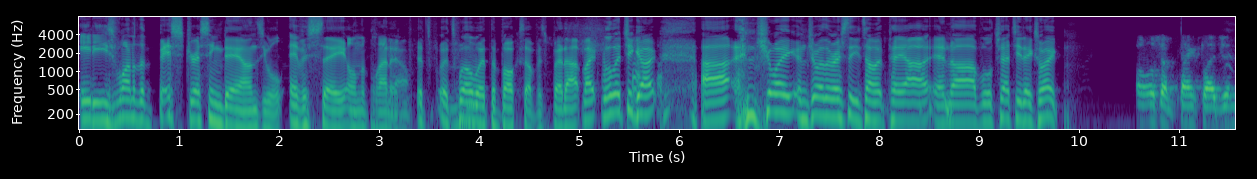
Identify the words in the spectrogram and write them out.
It is one of the best dressing downs you will ever see on the planet. Yeah. It's it's well worth the box office. But uh, mate, we'll let you go. Uh, enjoy enjoy the rest of your time at PR, and uh, we'll chat to you next week. Awesome, thanks, legend.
